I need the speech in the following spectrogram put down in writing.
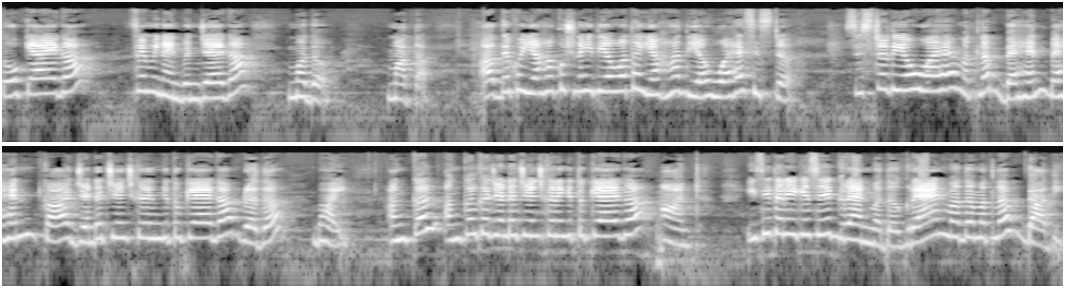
तो क्या आएगा? फेमिनाइन बन जाएगा मदर माता। अब देखो, यहाँ कुछ नहीं दिया हुआ था, यहाँ दिया हुआ है सिस्टर सिस्टर दिया हुआ है मतलब बहन बहन का जेंडर चेंज करेंगे तो क्या आएगा? ब्रदर भाई। अंकल अंकल का जेंडर चेंज करेंगे तो क्या आएगा? आंट इसी तरीके से ग्रैंड मदर ग्रैंड मदर मतलब दादी।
